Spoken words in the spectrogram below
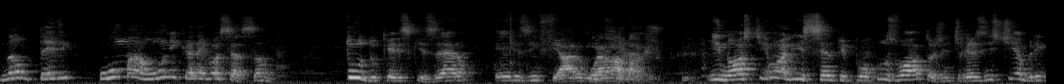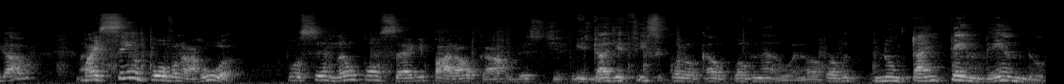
não teve uma única negociação. Tudo que eles quiseram, eles enfiaram goela abaixo. E nós tínhamos ali cento e poucos votos, a gente resistia, brigava, mas sem o povo na rua, você não consegue parar o carro desse tipo e de... E está difícil colocar o povo na rua, né? o povo não está entendendo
